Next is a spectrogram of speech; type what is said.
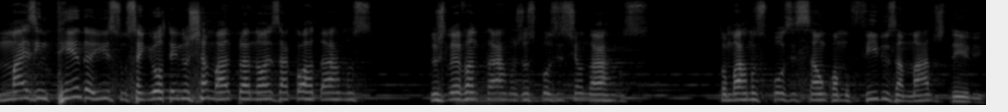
Mas entenda isso: o Senhor tem nos chamado para nós acordarmos, nos levantarmos, nos posicionarmos, tomarmos posição como filhos amados dEle,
